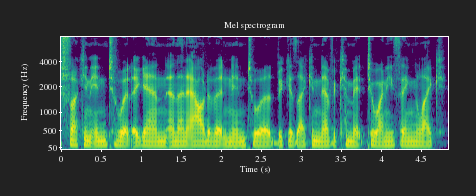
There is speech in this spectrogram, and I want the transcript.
fucking into it again and then out of it and into it because I can never commit to anything like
